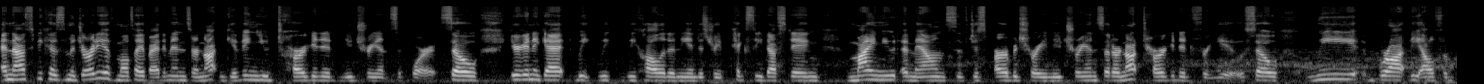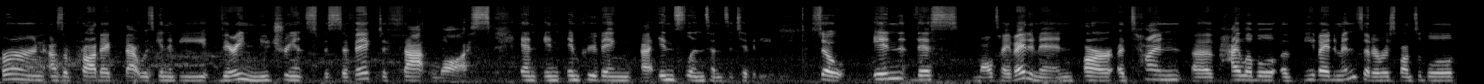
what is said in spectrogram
and that's because the majority of multivitamins are not giving you targeted nutrient support. So you're going to get we, we we call it in the industry pixie dusting, minute amounts of just arbitrary nutrients that are not targeted for you. So we brought the Alpha Burn as a product that was going to be very nutrient specific to fat loss and in improving uh, insulin sensitivity. So in this multivitamin are a ton of high level of B vitamins that are responsible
